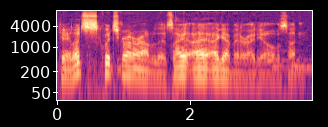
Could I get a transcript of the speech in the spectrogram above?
Okay, let's quit screwing around with this. I, I, I got a better idea all of a sudden.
